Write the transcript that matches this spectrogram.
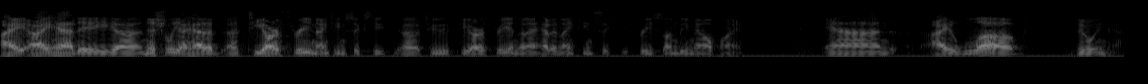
I, I had a uh, initially I had a, a TR3 1962 TR3, and then I had a 1963 Sunbeam Alpine, and I loved doing that.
